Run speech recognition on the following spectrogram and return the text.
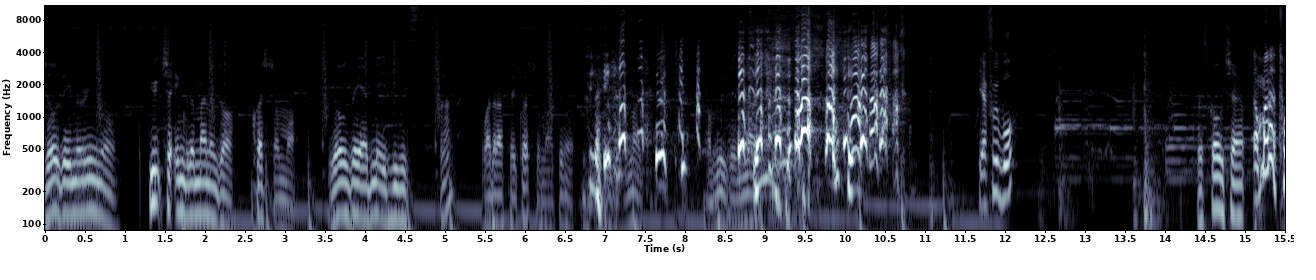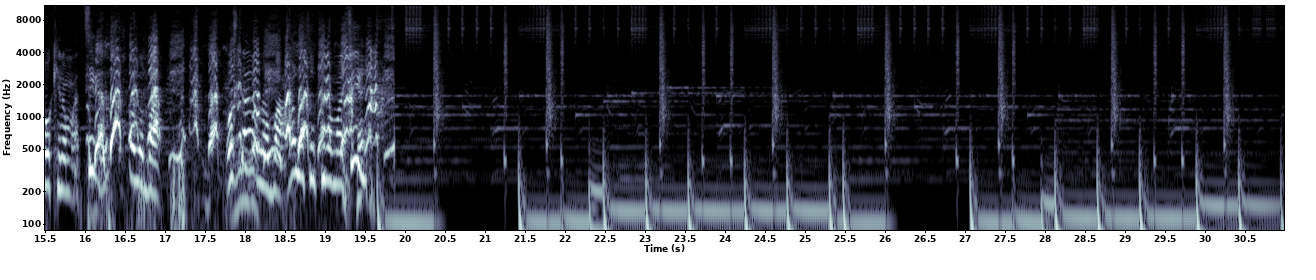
Jose Mourinho, future England manager? Question mark. Jose admitted he was. Huh? Why did I say question mark? Innit? I'm losing. man. Yeah, through ball. Let's go, champ. I'm not talking on my team. What's that all about? What's that all about? I'm not talking on my team.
